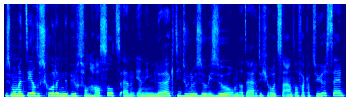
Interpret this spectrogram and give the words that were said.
Dus momenteel de scholen in de buurt van Hasselt en, en in Luik, die doen we sowieso, omdat daar de grootste aantal vacatures zijn.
